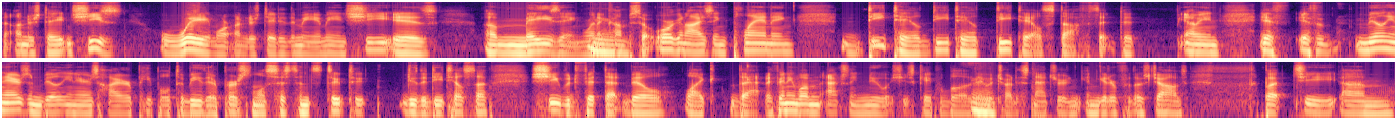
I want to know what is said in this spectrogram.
to understate. And she's way more understated than me. I mean, she is amazing when it comes to organizing, planning, detailed, detailed, detailed stuff. That that I mean, if if millionaires and billionaires hire people to be their personal assistants to to do the detail stuff, she would fit that bill like that. If anyone actually knew what she's capable of, they would try to snatch her and, and get her for those jobs. But she, um,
